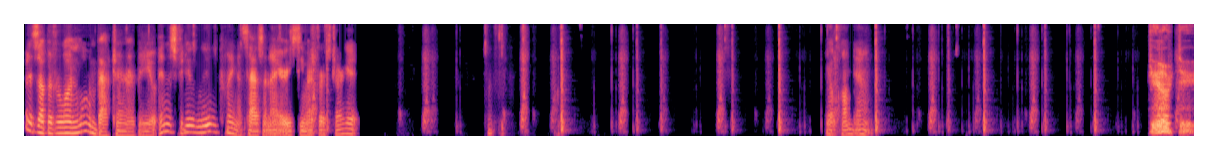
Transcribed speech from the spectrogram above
What is up everyone, welcome back to another video. In this video, we'll be playing Assassin. I already see my first target. Yo, calm down. Guilty.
